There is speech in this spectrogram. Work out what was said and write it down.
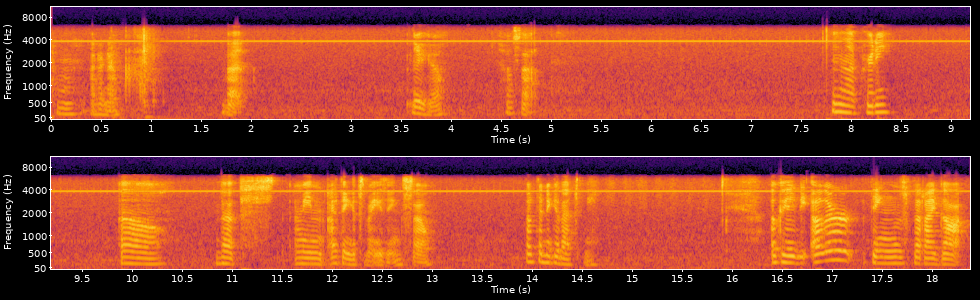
Hmm, I don't know. But, there you go. How's that? Isn't that pretty? Oh, that's, I mean, I think it's amazing, so... Then to give that to me. Okay, the other things that I got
